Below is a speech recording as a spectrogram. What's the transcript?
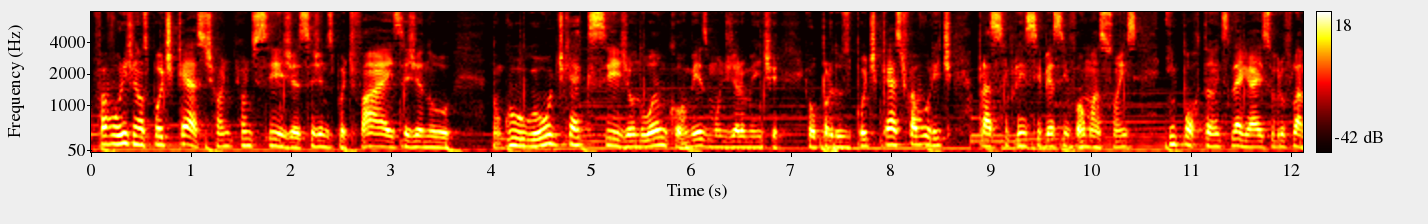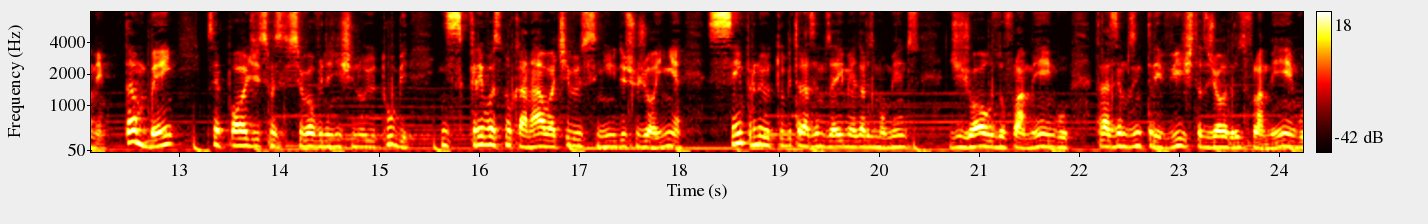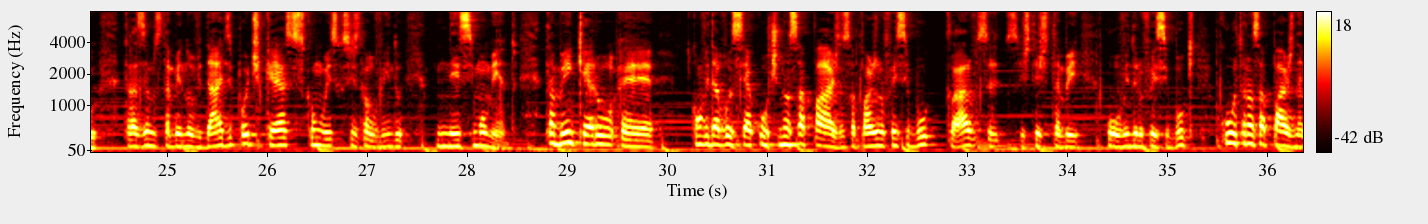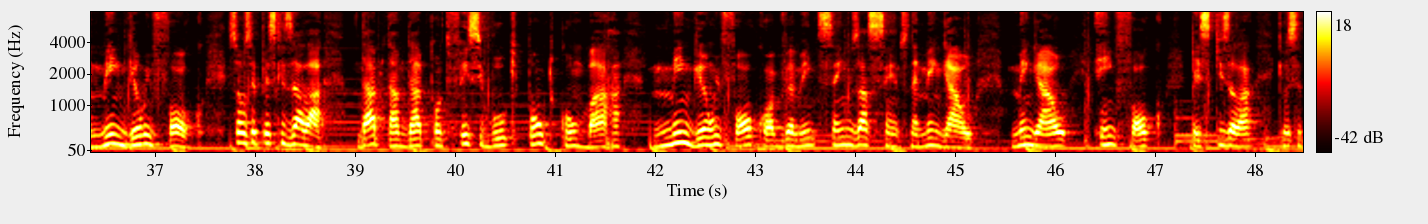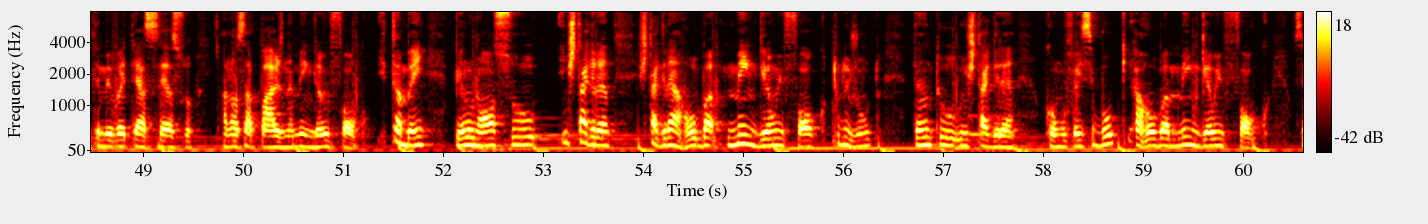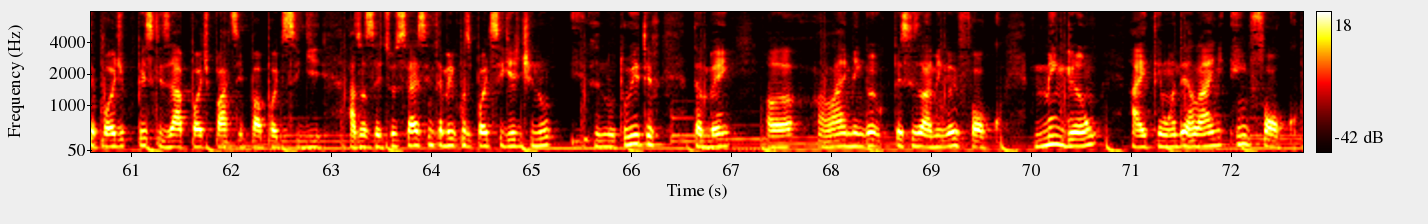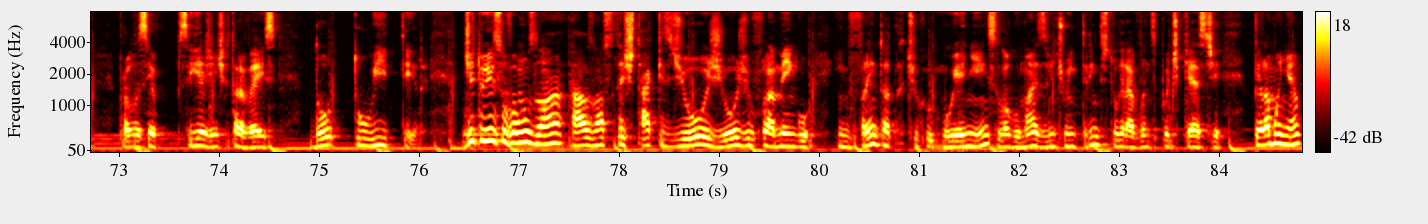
favorite nosso podcast, onde, onde, seja, seja no Spotify, seja no, no Google, onde quer que seja, ou no Anchor mesmo, onde geralmente eu produzo podcast, favorite para sempre receber essas informações importantes, legais sobre o Flamengo. Também você pode, se você estiver ouvindo a gente no YouTube, inscreva-se no canal, ative o sininho, deixa o joinha. Sempre no YouTube trazemos aí melhores momentos de jogos do Flamengo, trazemos entrevistas de jogadores do Flamengo, trazemos também novidades e podcasts como esse que você está ouvindo nesse momento. Também quero é, convidar você a curtir nossa página, nossa página no Facebook, claro, você, você esteja também ouvindo no Facebook, curta nossa página Mengão em Foco. É só você pesquisar lá www.facebook.com barra Mengão em Foco, obviamente sem os acentos, né? Mengal. Mengal em Foco. Pesquisa lá que você também vai ter acesso à nossa página Mengão em Foco. E também pelo nosso Instagram, Instagram arroba Mengão em Foco, tudo junto, tanto o Instagram como o Facebook, arroba Mengão em Foco. Você pode pesquisar, pode participar, pode seguir as nossas redes sociais e também você pode seguir a gente no, no Twitter também, uh, lá em Mengão, pesquisar Mengão em Foco. Mengão, aí tem um underline em foco, para você seguir a gente através do Twitter. Dito isso, vamos lá aos nossos destaques de hoje. Hoje o Flamengo enfrenta o Atlético Goianiense, logo mais 21h30. Estou gravando esse podcast pela manhã.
